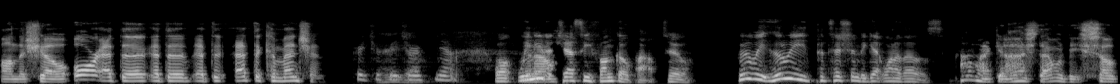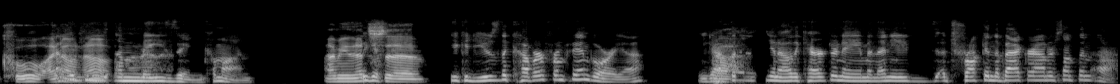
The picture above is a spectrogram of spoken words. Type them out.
on the show or at the at the at the at the convention. Creature There you feature. Yeah. Well, we You need know? a Jesse Funko Pop too. Who do we who do we petition to get one of those? Oh my gosh, that would be so cool. I That don't would be know. Amazing. Come on. I mean, that's could- uh, You could use the cover from Fangoria. You got Ah. the you know the character name, and then you a truck in the background or something. Ah,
